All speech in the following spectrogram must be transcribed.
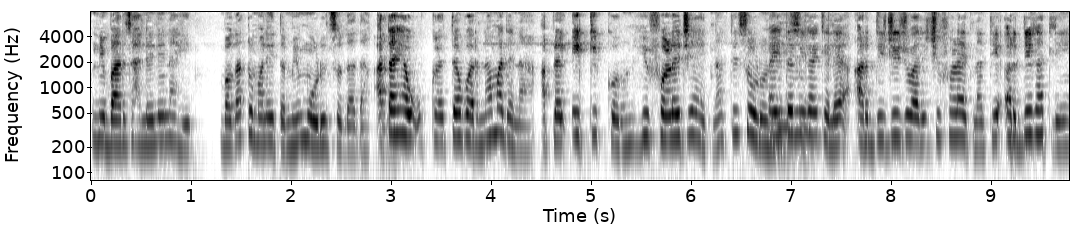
निबार झालेले नाहीत. बघा तुम्हाला इथं मी मोडून सुद्धा दाखव आता ह्या उकळत्या वरणामध्ये ना आपल्याला एक एक करून ही फळं जी आहेत ना ती सोडून इथं मी काय केलंय अर्धी जी ज्वारीची फळं आहेत ना ती अर्धी घातली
